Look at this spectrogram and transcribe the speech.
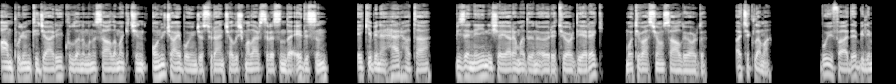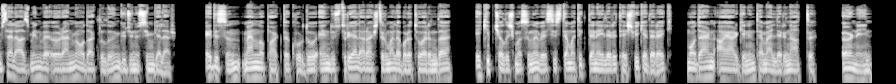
Ampulün ticari kullanımını sağlamak için 13 ay boyunca süren çalışmalar sırasında Edison, ekibine her hata, bize neyin işe yaramadığını öğretiyor diyerek motivasyon sağlıyordu. Açıklama Bu ifade bilimsel azmin ve öğrenme odaklılığın gücünü simgeler. Edison, Menlo Park'ta kurduğu endüstriyel araştırma laboratuvarında ekip çalışmasını ve sistematik deneyleri teşvik ederek modern IRG'nin temellerini attı. Örneğin,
